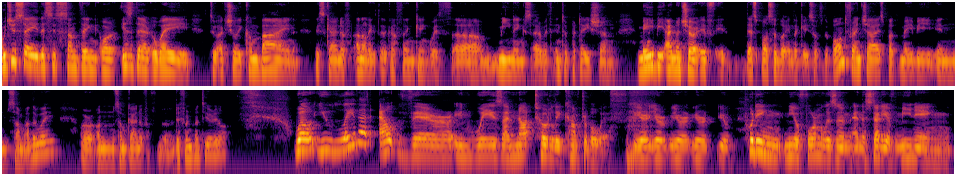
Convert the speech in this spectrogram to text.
Would you say this is something, or is there a way to actually combine this kind of analytical thinking with uh, meanings or with interpretation? Maybe, I'm not sure if it, that's possible in the case of the Bond franchise, but maybe in some other way or on some kind of uh, different material? Well, you lay that out there in ways I'm not totally comfortable with. You're you're you're you're you're putting neo-formalism and the study of meaning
